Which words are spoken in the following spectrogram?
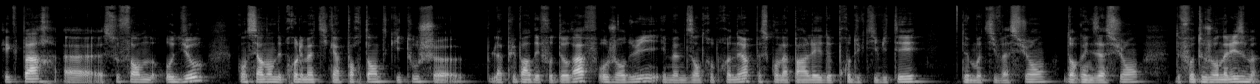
quelque part euh, sous forme audio concernant des problématiques importantes qui touchent euh, la plupart des photographes aujourd'hui et même des entrepreneurs parce qu'on a parlé de productivité, de motivation, d'organisation, de photojournalisme,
